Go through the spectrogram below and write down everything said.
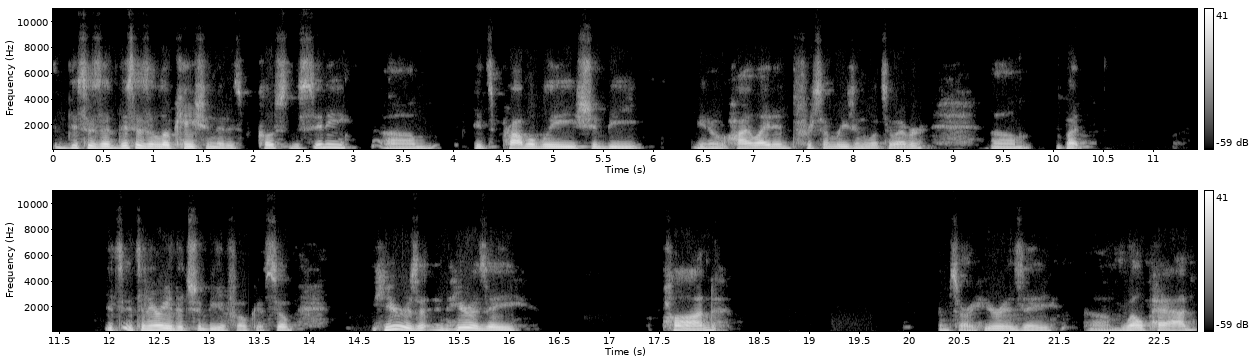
this is a this is a location that is close to the city. Um, it's probably should be you know highlighted for some reason whatsoever. Um, but it's it's an area that should be a focus. So here is a, and here is a pond. I'm sorry. Here is a um, well pad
